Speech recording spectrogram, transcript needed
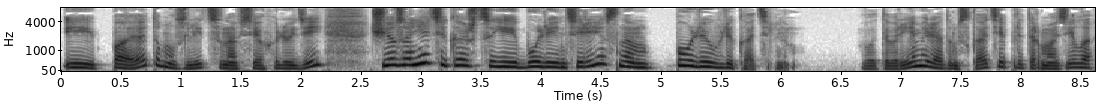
и поэтому злится на всех людей, чье занятие кажется ей более интересным, более увлекательным. В это время рядом с Катей притормозила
